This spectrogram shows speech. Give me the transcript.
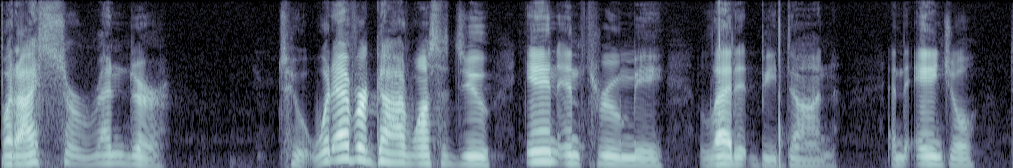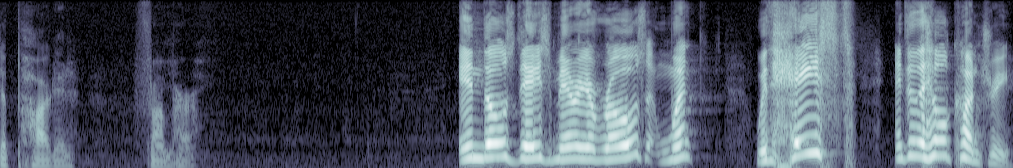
but I surrender to it. Whatever God wants to do in and through me, let it be done. And the angel departed from her. In those days, Mary arose and went with haste into the hill country.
